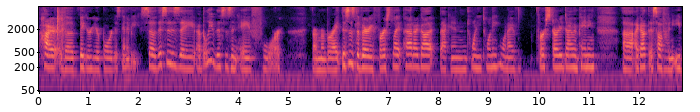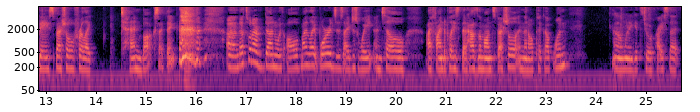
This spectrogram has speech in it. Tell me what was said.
higher, the bigger your board is going to be. So this is a, I believe this is an A4, if I remember right. This is the very first light pad I got back in 2020 when I first started diamond painting. Uh, I got this off of an eBay special for like 10 bucks, I think. Uh, that's what I've done with all of my light boards is I just wait until I find a place that has them on special and then I'll pick up one uh, when it gets to a price that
